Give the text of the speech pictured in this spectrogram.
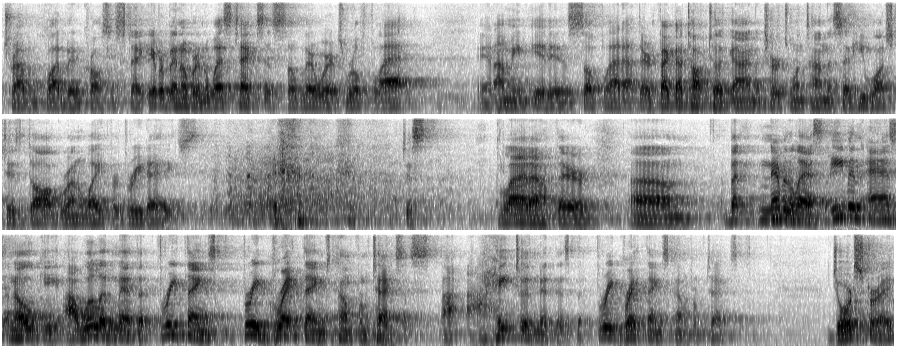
traveled quite a bit across the state. You ever been over into West Texas, over there where it's real flat? And I mean, it is so flat out there. In fact, I talked to a guy in the church one time that said he watched his dog run away for three days. Just flat out there. Um, but nevertheless, even as an Okie, I will admit that three things, three great things come from Texas. I, I hate to admit this, but three great things come from Texas George Strait,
